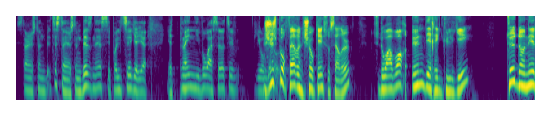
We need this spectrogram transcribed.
c'est un, une, une business, c'est politique, il y, a, il y a plein de niveaux à ça. Puis au- Juste pour faire une showcase au seller, tu dois avoir une des réguliers te donner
